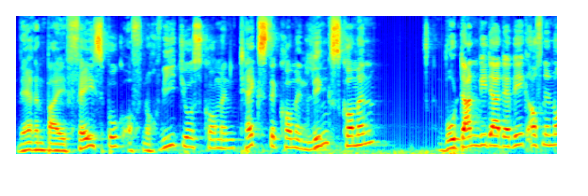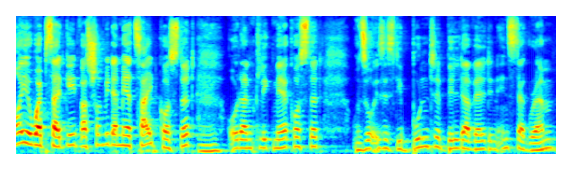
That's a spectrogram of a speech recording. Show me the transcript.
Während bei Facebook oft noch Videos kommen, Texte kommen, Links kommen, wo dann wieder der Weg auf eine neue Website geht, was schon wieder mehr Zeit kostet mhm. oder einen Klick mehr kostet. Und so ist es die bunte Bilderwelt in Instagram,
